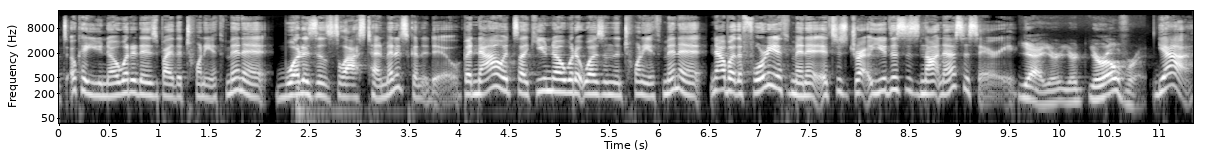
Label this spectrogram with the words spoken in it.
episodes, okay, you know what it is by the 20th minute. What is this last 10 minutes going to do? But now it's like you know what it was in the 20th minute. Now by the 40th minute, it's just you this is not necessary. Yeah, you're you're you're over it. Yeah.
